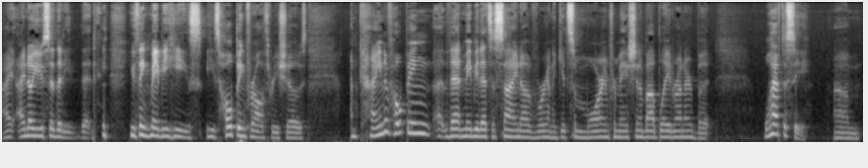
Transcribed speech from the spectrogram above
I, I know you said that he that you think maybe he's he's hoping for all three shows. I'm kind of hoping uh, that maybe that's a sign of we're gonna get some more information about Blade Runner, but we'll have to see. Um,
